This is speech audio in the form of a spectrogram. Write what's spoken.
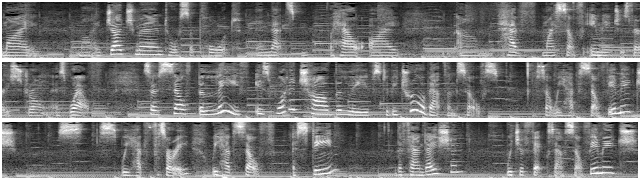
my my judgment or support, and that's how I um, have my self image is very strong as well. So, self belief is what a child believes to be true about themselves. So, we have self image, we have, sorry, we have self esteem, the foundation, which affects our self image,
